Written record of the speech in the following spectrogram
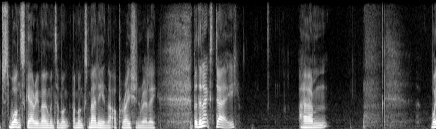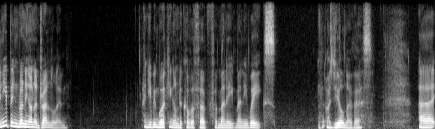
just one scary moment among, amongst many in that operation, really. But the next day, um, when you've been running on adrenaline and you've been working undercover for, for many, many weeks, as you'll know this, uh,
